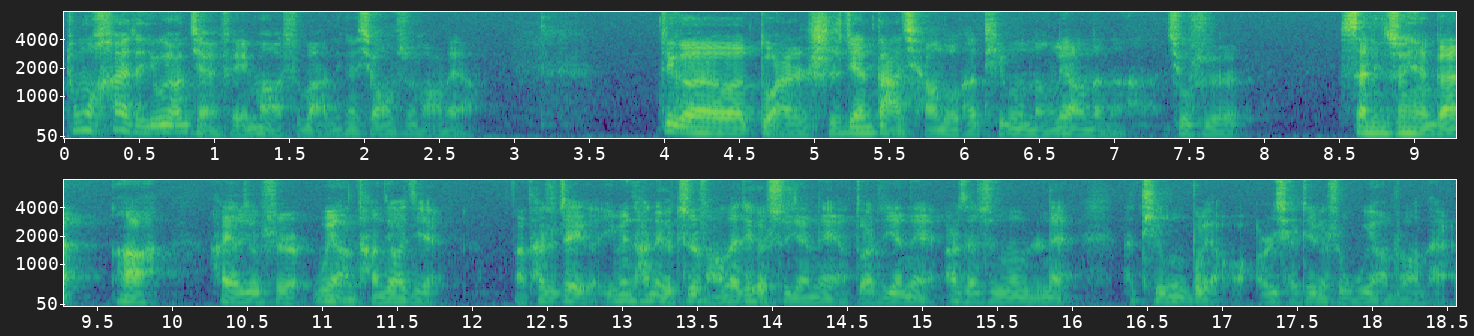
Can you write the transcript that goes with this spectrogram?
通过 HIIT 有氧减肥嘛，是吧？你看消耗脂肪的呀。这个短时间大强度它提供能量的呢，就是三磷酸腺苷啊，还有就是无氧糖酵解啊，它是这个，因为它那个脂肪在这个时间内啊，短时间内二三十分钟之内它提供不了，而且这个是无氧状态。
